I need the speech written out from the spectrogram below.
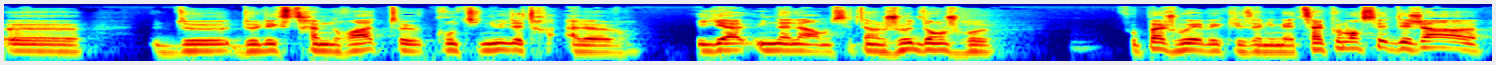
de, de l'extrême droite continue d'être à l'œuvre. Il y a une alarme, c'est un jeu dangereux. Il ne faut pas jouer avec les allumettes. Ça a commencé déjà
